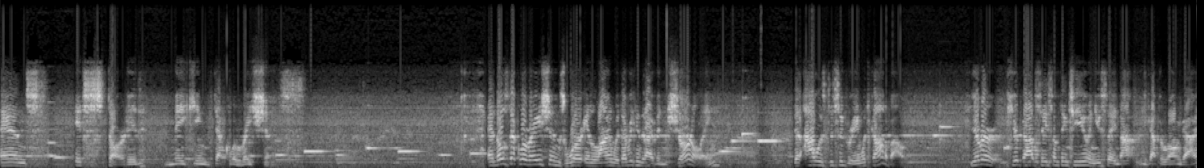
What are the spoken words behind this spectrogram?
And it started making declarations and those declarations were in line with everything that I've been journaling that I was disagreeing with God about. You ever hear God say something to you and you say, "Not, you got the wrong guy"?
